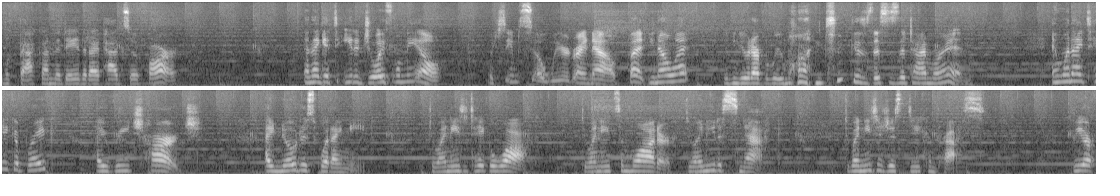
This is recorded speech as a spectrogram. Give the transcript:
look back on the day that I've had so far. And I get to eat a joyful meal, which seems so weird right now. But you know what? We can do whatever we want because this is the time we're in. And when I take a break, I recharge. I notice what I need. Do I need to take a walk? Do I need some water? Do I need a snack? Do I need to just decompress? We are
